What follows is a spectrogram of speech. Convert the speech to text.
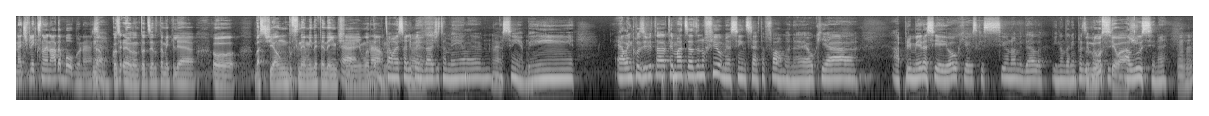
Netflix não é nada bobo, né? Não, É. eu não tô dizendo também que ele é o bastião do cinema independente É, moderno. não. Então essa É. liberdade também, ela é, É. assim, é bem... Ela, inclusive, está tematizada no filme, assim, de certa forma, né? É o que a, a primeira CEO, que eu esqueci o nome dela, e não dá nem pra dizer... é Lucy, eu A acho. Lucy, né? Uhum.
